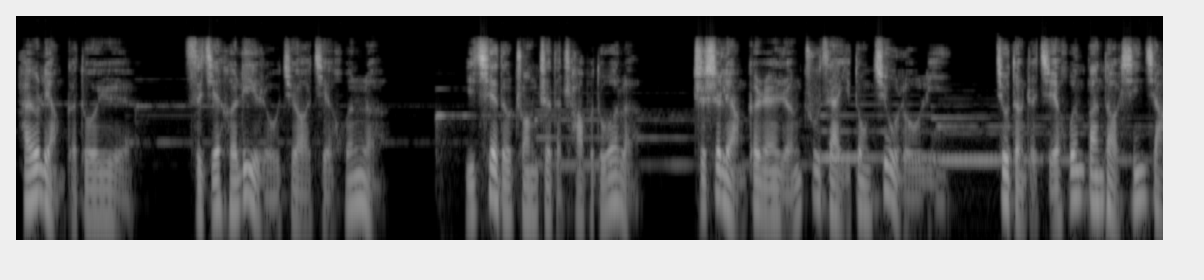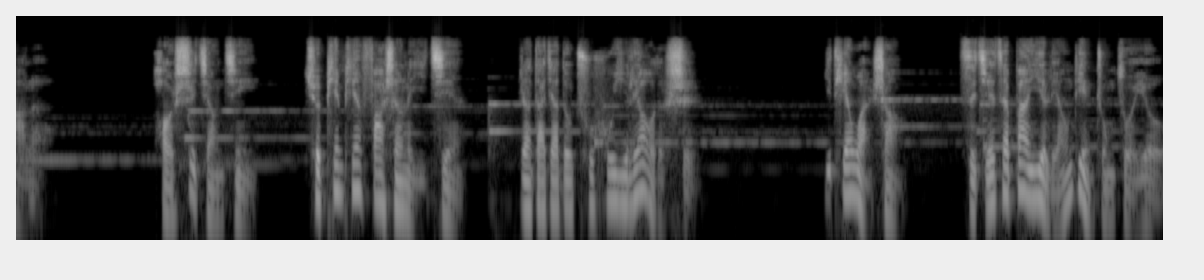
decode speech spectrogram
还有两个多月，子杰和丽柔就要结婚了，一切都装置的差不多了，只是两个人仍住在一栋旧楼里，就等着结婚搬到新家了。好事将近，却偏偏发生了一件。让大家都出乎意料的是，一天晚上，子杰在半夜两点钟左右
